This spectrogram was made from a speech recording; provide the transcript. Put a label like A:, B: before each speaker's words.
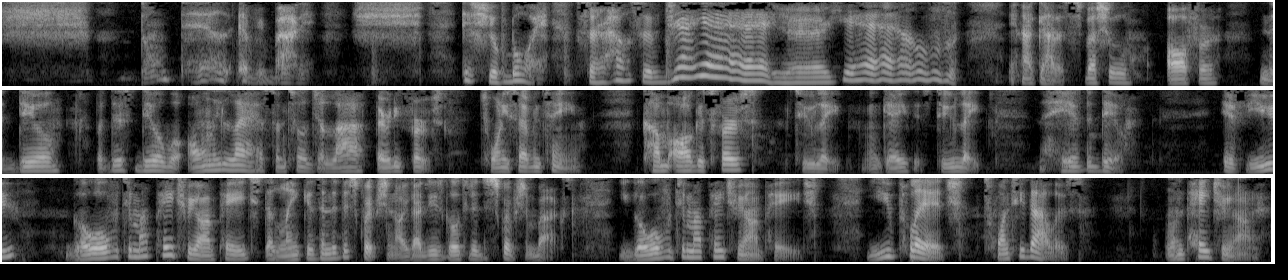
A: Shh. Don't tell everybody. Shh. It's your boy, Sir House of Jaz. And I got a special offer in the deal, but this deal will only last until July 31st, 2017. Come August 1st, too late. Okay, it's too late. Now here's the deal. If you go over to my Patreon page. The link is in the description. All you got to do is go to the description box. You go over to my Patreon page. You pledge $20 on Patreon.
